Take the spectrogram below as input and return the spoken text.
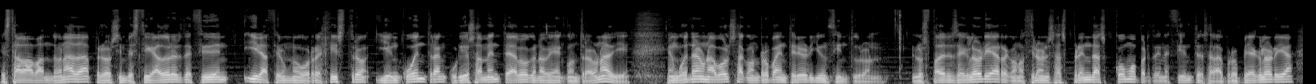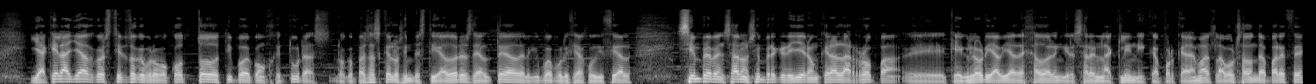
Estaba abandonada, pero los investigadores deciden ir a hacer un nuevo registro y encuentran, curiosamente, algo que no había encontrado nadie. Encuentran una bolsa con ropa interior y un cinturón. Los padres de Gloria reconocieron esas prendas como pertenecientes a la propia Gloria y aquel hallazgo es cierto que provocó todo tipo de conjeturas. Lo que pasa es que los investigadores de Altea, del equipo de policía judicial, siempre pensaron, siempre creyeron que era la ropa eh, que Gloria había dejado al ingresar en la clínica, porque además la bolsa donde aparece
